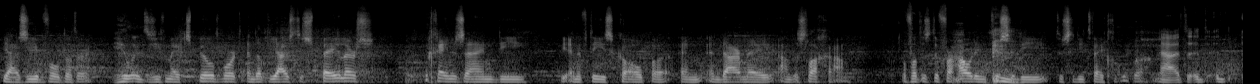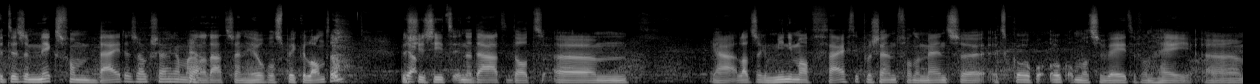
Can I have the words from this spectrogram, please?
ja, zie je bijvoorbeeld dat er heel intensief mee gespeeld wordt en dat juist de spelers degene zijn die die NFT's kopen en, en daarmee aan de slag gaan? Of wat is de verhouding tussen die, tussen die twee groepen? Ja, het, het, het is een mix van beide zou ik zeggen, maar Ja. inderdaad er zijn heel veel speculanten. Dus Ja. je ziet inderdaad dat, ehm, ja, laten we zeggen, minimaal 50% van de mensen het kopen ook omdat ze weten van hé, hey, ehm,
